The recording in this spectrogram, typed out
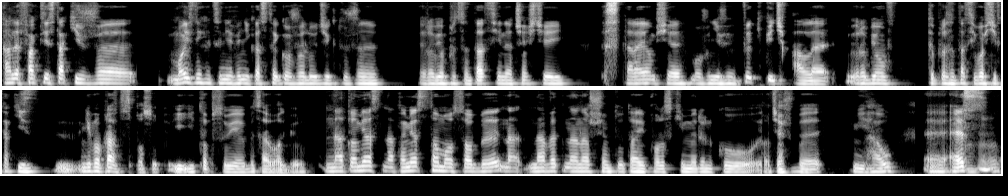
Ale fakt jest taki, że moje zniechęcenie wynika z tego, że ludzie, którzy robią prezentacje najczęściej starają się, może nie wykpić, ale robią te prezentacje właśnie w taki niepoprawny sposób i, i to psuje jakby cały odbiór. Natomiast, natomiast są osoby, na, nawet na naszym tutaj polskim rynku, chociażby Michał e, S., mhm.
